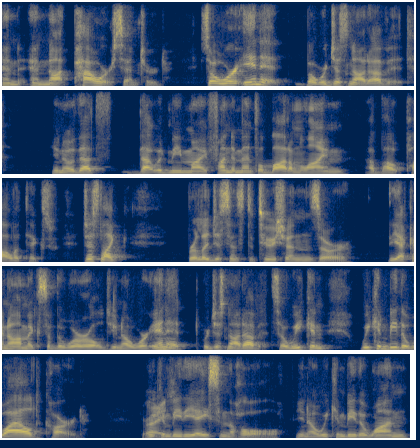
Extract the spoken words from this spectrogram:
and and not power centered. So we're in it but we're just not of it. You know that's that would be my fundamental bottom line about politics. Just like religious institutions or the economics of the world you know we're in it we're just not of it. So we can we can be the wild card. We can be the ace in the hole. You know we can be the one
